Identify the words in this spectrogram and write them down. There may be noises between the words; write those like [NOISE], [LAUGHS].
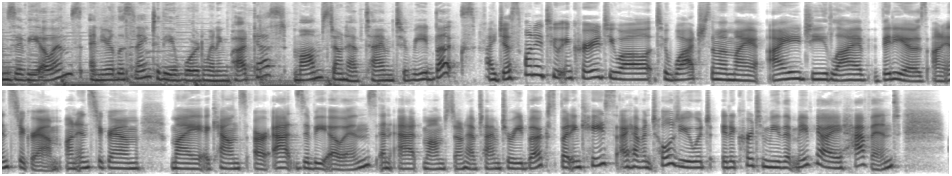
I'm Zibby Owens, and you're listening to the award winning podcast, Moms Don't Have Time to Read Books. I just wanted to encourage you all to watch some of my IG Live videos on Instagram. On Instagram, my accounts are at Zibby Owens and at Moms Don't Have Time to Read Books. But in case I haven't told you, which it occurred to me that maybe I haven't,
